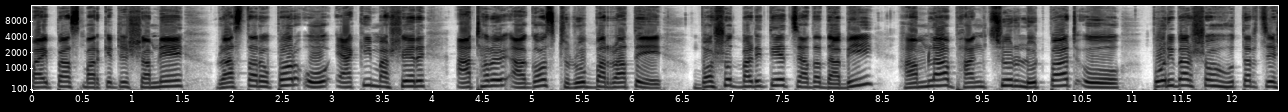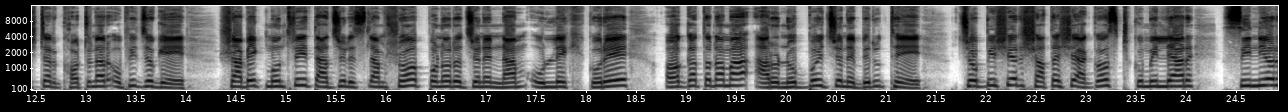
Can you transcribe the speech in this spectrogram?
বাইপাস মার্কেটের সামনে রাস্তার ওপর ও একই মাসের আঠারোই আগস্ট রোববার রাতে বসতবাড়িতে চাঁদা দাবি, হামলা, ভাঙচুর, লুটপাট ও পরিবারসহ হত্যার চেষ্টার ঘটনার অভিযোগে সাবেক মন্ত্রী তাজুল ইসলাম সহ পনেরো জনের নাম উল্লেখ করে অজ্ঞাতনামা আরও নব্বই জনের বিরুদ্ধে চব্বিশের সাতাশে আগস্ট কুমিল্লার সিনিয়র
